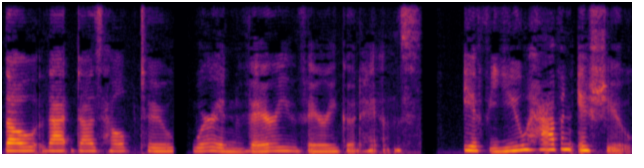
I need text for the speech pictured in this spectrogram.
though that does help too, we're in very, very good hands. If you have an issue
